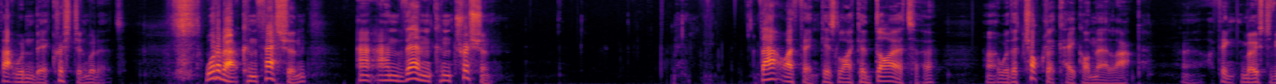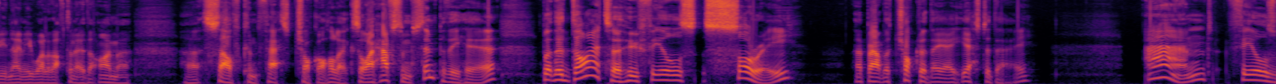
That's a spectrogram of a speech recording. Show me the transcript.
That wouldn't be a Christian, would it? What about confession and then contrition? That, I think, is like a dieter uh, with a chocolate cake on their lap. Uh, I think most of you know me well enough to know that I'm a uh, self confessed chocoholic, so I have some sympathy here. But the dieter who feels sorry about the chocolate they ate yesterday and feels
